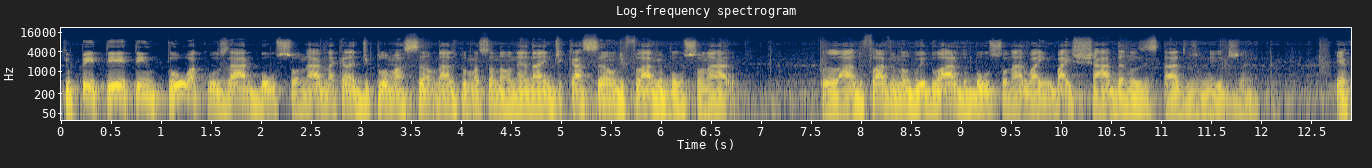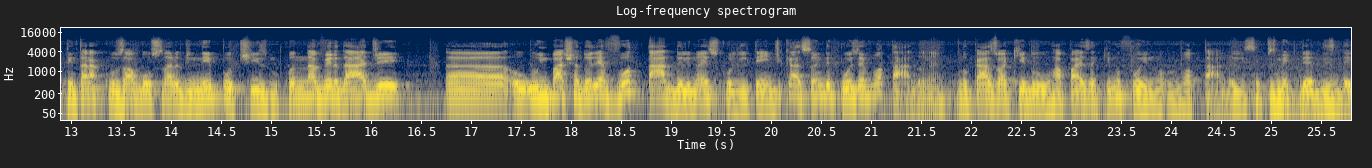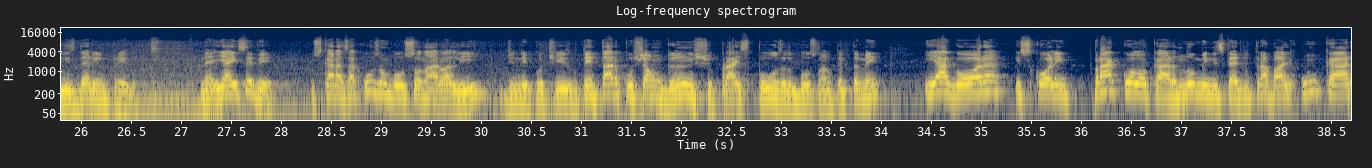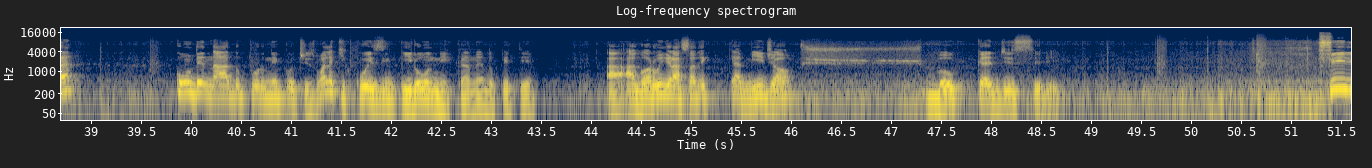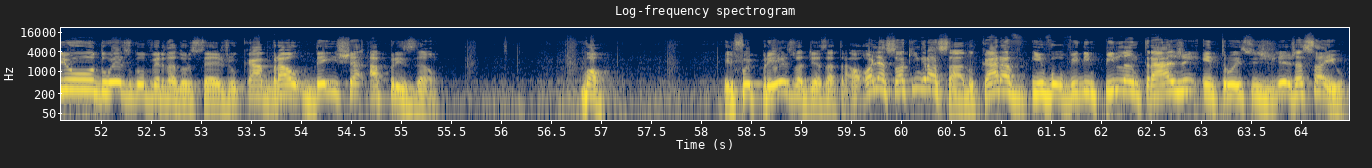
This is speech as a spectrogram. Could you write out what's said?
que o PT tentou acusar Bolsonaro naquela diplomação, na diplomação não, né, na indicação de Flávio Bolsonaro, lá do Flávio não, do Eduardo Bolsonaro à embaixada nos Estados Unidos, né? E tentaram acusar o Bolsonaro de nepotismo, quando na verdade uh, o, o, embaixador ele é votado, ele não é escolhido, ele tem indicação e depois é votado, né? No caso aqui do rapaz aqui não foi votado, ele simplesmente eles deram emprego, né? E aí você vê, os caras acusam Bolsonaro ali de nepotismo, tentaram puxar um gancho para a esposa do Bolsonaro no tempo também, e agora escolhem para colocar no Ministério do Trabalho um cara condenado por nepotismo. Olha que coisa irônica, né, do PT. Agora o engraçado é que a mídia, ó, Boca de Siri. Filho do ex-governador Sérgio Cabral deixa a prisão. Bom, ele foi preso há dias atrás. Olha só que engraçado. O cara envolvido em pilantragem entrou esses dias, já saiu.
